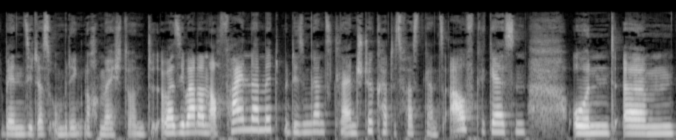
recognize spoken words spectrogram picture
wenn sie das unbedingt noch möchte. Und aber sie war dann auch fein damit mit diesem ganz kleinen Stück, hat es fast ganz aufgegessen und ähm,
